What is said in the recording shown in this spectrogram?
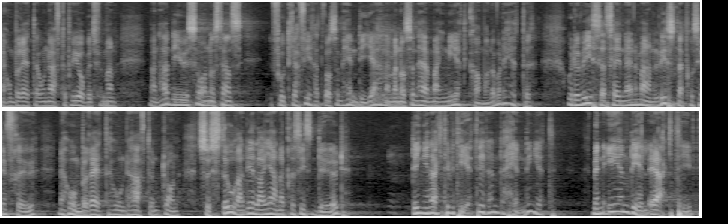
när hon berättade hon haft det på jobbet. För man, man hade i USA någonstans fotograferat vad som hände i hjärnan med någon sån här magnetkamera, eller vad det heter. Och det visar sig när en man lyssnar på sin fru, när hon berättar hon har haft under dagen, så är stora delar av hjärnan precis död. Det är ingen aktivitet i den, det händer inget. Men en del är aktiv,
